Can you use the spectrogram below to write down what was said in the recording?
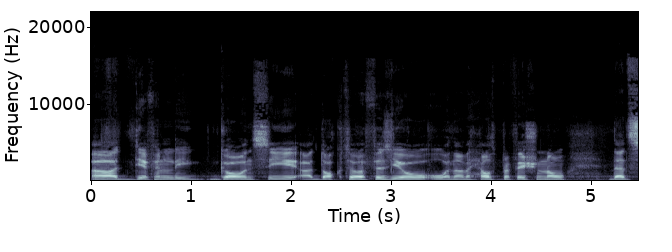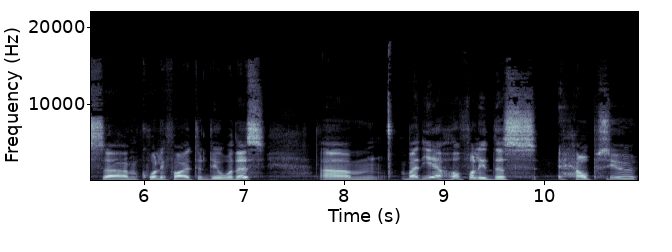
uh, definitely go and see a doctor, a physio, or another health professional that's um, qualified to deal with this. Um, but yeah, hopefully this helps you.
